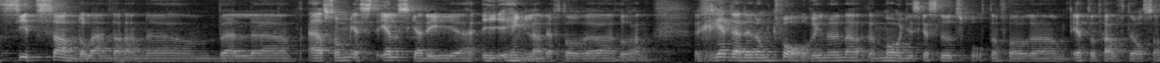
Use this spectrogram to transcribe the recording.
sitt Sunderland där han väl är som mest älskad i England efter hur han räddade dem kvar i den där magiska slutspurten för ett och ett halvt år sedan.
